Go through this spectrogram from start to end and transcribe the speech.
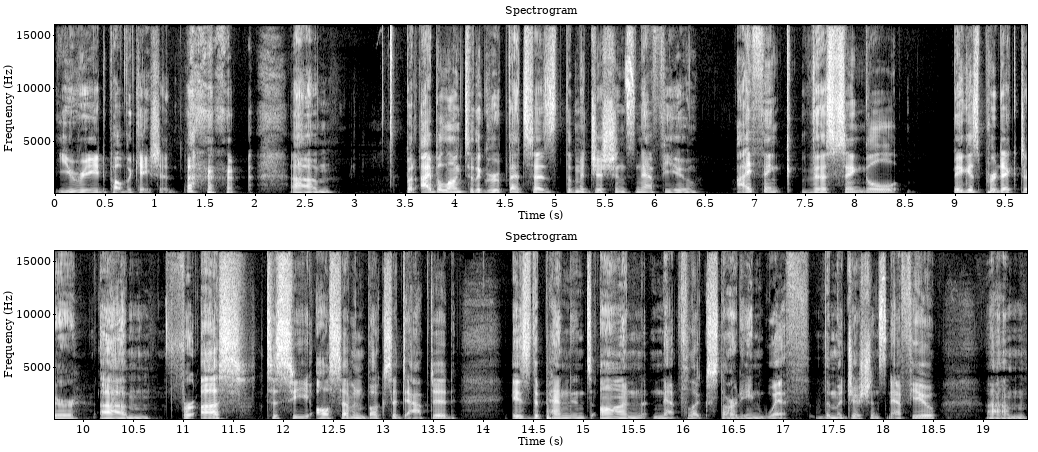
you read publication. um, but I belong to the group that says The Magician's Nephew. I think the single biggest predictor um, for us to see all seven books adapted is dependent on Netflix starting with The Magician's Nephew. Um,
